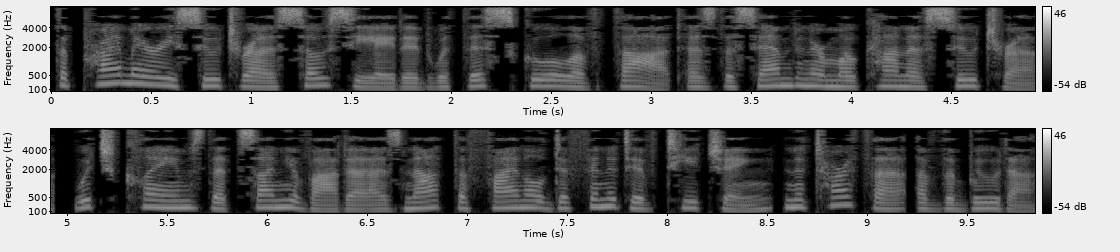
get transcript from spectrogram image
The primary sutra associated with this school of thought is the Samdhinirmocana Sutra, which claims that Sunyavada is not the final definitive teaching of the Buddha.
